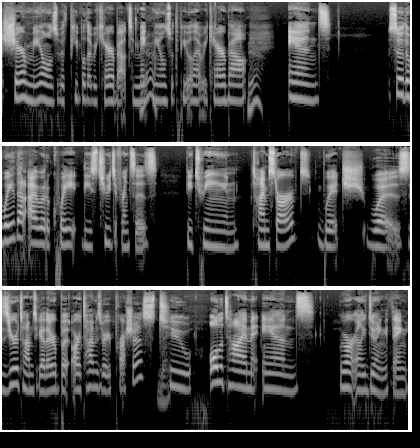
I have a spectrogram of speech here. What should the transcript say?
share meals with people that we care about, to make Yeah. meals with the people that we care about. yeah And so the way that I would equate these two differences between time starved, which was zero time together, but our time is very precious, Right. to all the time and we weren't really doing anything.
